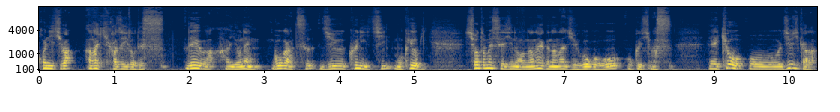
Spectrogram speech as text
こんにちは。荒木和弘です。令和4年5月19日木曜日。ショートメッセージの775号をお送りします、えー、今日10時から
